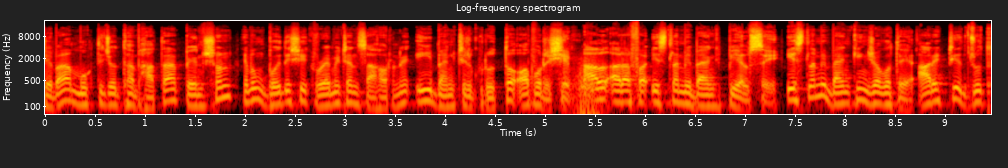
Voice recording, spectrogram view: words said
সেবা, মুক্তিযোদ্ধা ভাতা, পেনশন এবং বৈদেশিক রেমিটেন্স আহরণে এই ব্যাংকটির গুরুত্ব অপরিসীম। আল আরাফা ইসলামী ব্যাংক পিএলসি। ইসলামী ব্যাংকিং জগতে আরেকটি দ্রুত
